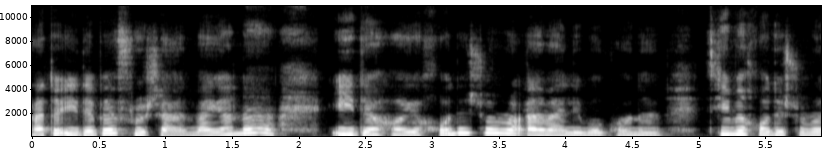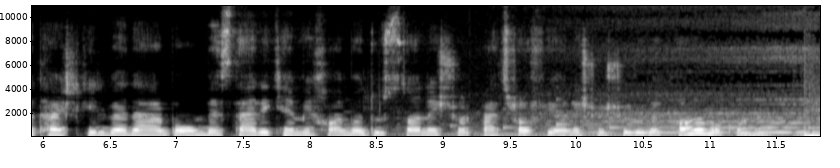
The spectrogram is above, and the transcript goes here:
حتی ایده بفروشن و یا نه ایده های خودشون رو عملی بکنن. تیم خودشون رو تشکیل بدن با اون بستری که می‌خوان با دوستانشون اطرافیانشون شروع به کار بکنن.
